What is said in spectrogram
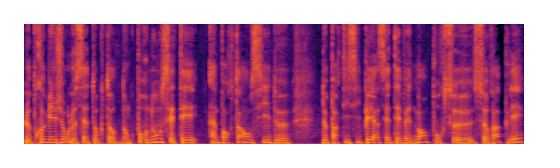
le premier jour, le 7 octobre. Donc pour nous, c'était important aussi de, de participer à cet événement pour se, se rappeler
